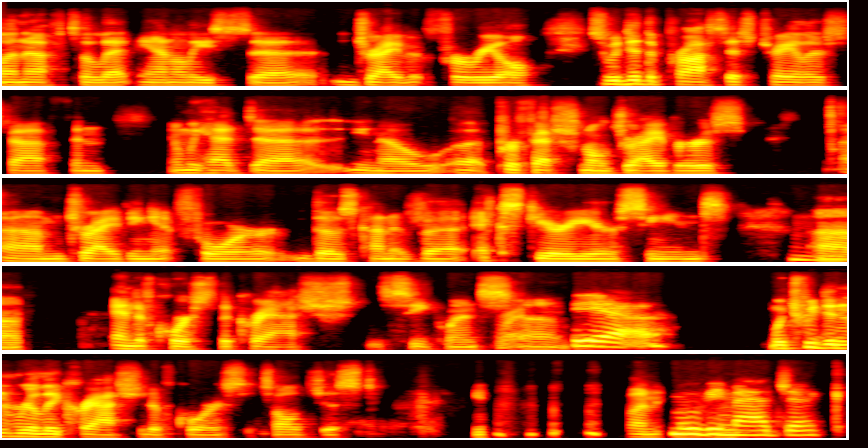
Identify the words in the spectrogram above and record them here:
enough to let Annelise uh, drive it for real. So we did the process trailer stuff, and and we had uh, you know uh, professional drivers um, driving it for those kind of uh, exterior scenes, Mhm. um, and of course the crash sequence, Right. um, yeah, which we didn't really crash it. Of course, it's all just you know, fun. movie magic.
